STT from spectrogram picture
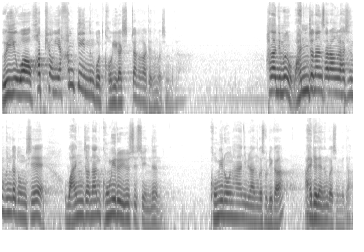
의와 화평이 함께 있는 곳, 거기가 십자가가 되는 것입니다. 하나님은 완전한 사랑을 하시는 분과 동시에 완전한 공의를 이루실 수 있는 공의로운 하나님이라는 것을 우리가 알게 되는 것입니다.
